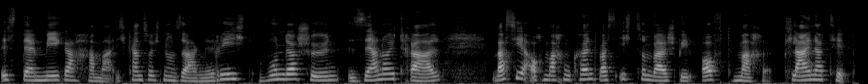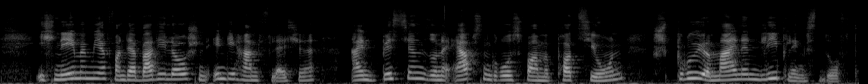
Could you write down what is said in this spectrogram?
ist der mega Hammer. Ich kann es euch nur sagen. Riecht wunderschön, sehr neutral. Was ihr auch machen könnt, was ich zum Beispiel oft mache, kleiner Tipp. Ich nehme mir von der Body Lotion in die Handfläche ein bisschen so eine erbsengroßforme Portion, sprühe meinen Lieblingsduft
